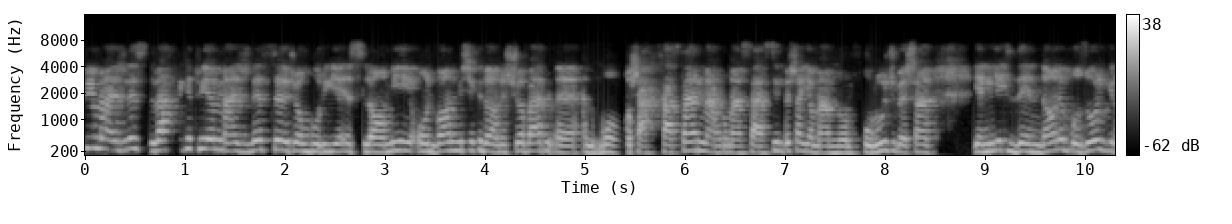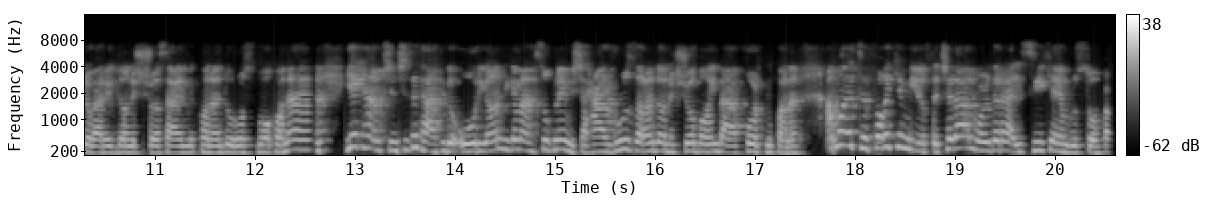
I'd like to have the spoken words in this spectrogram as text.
توی مجلس وقتی که توی مجلس جمهوری اسلامی عنوان میشه که دانشجو بعد مشخصا محروم از تحصیل بشن یا ممنوع خروج بشن. یعنی یک زندان بزرگی رو برای دانشجو سعی می‌کنن درست بکنن. یک همچین چیز تهدید اوریان دیگه محسوب نمیشه. هر روز دارن دانشجو با این برخورد می‌کنن. اما اتفاقی که میفته چه در مورد رئیسی که امروز صحبت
